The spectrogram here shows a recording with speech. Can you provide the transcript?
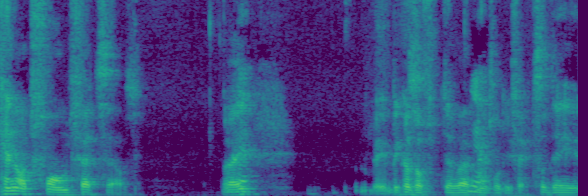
cannot form fat cells, right? Because of developmental defects, so they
